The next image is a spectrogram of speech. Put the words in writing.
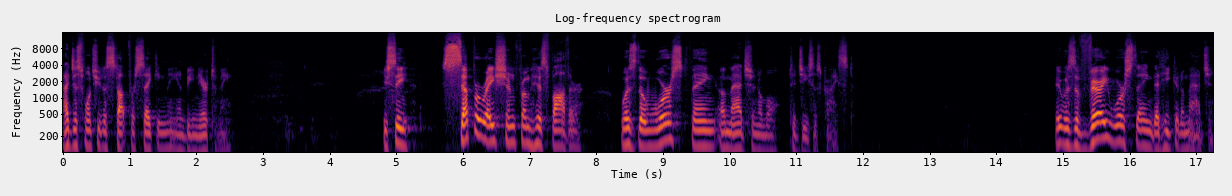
I just want you to stop forsaking me and be near to me. You see, separation from his Father was the worst thing imaginable to Jesus Christ. It was the very worst thing that he could imagine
